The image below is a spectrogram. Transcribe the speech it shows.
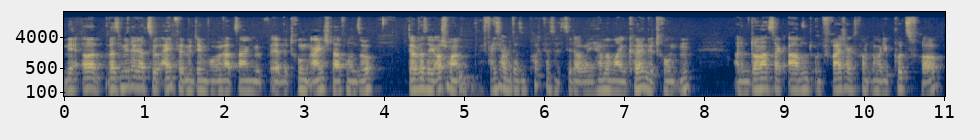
Nee, aber was mir da gerade so einfällt mit dem, wo wir gerade sagen, äh, betrunken einschlafen und so, ich glaube, das habe ich auch schon mal, ich weiß nicht, ob ich das im Podcast erzählt habe, aber hier haben wir mal in Köln getrunken, an einem Donnerstagabend und freitags kommt immer die Putzfrau.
